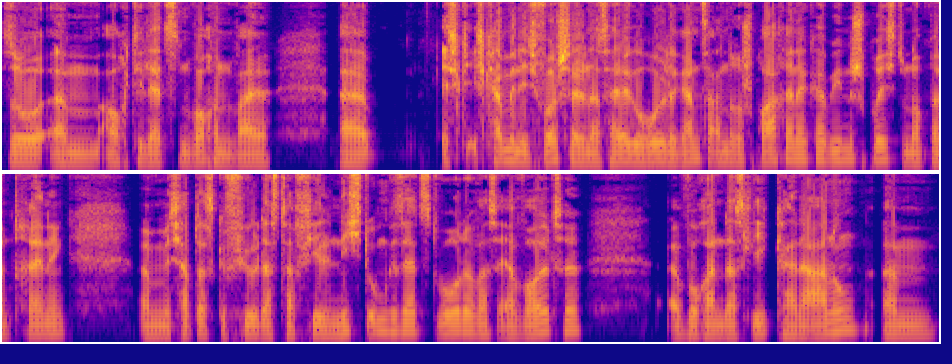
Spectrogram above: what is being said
So ähm, auch die letzten Wochen, weil äh, ich, ich kann mir nicht vorstellen, dass Helge Hohl eine ganz andere Sprache in der Kabine spricht und auch beim Training. Ähm, ich habe das Gefühl, dass da viel nicht umgesetzt wurde, was er wollte. Äh, woran das liegt, keine Ahnung. Ähm,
